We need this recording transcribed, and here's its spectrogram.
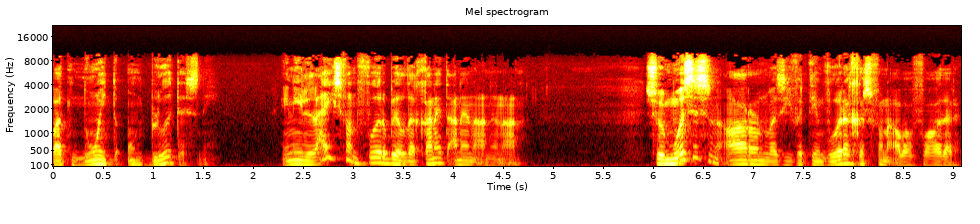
wat nooit ontbloot is nie. En die lys van voorbeelde gaan net aan en aan en aan. So Moses en Aaron was die verteenwoordigers van Abba Vader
